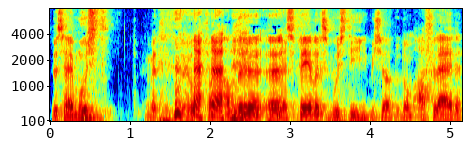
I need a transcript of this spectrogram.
Dus hij moest, met de hulp van andere eh, spelers, moest hij Michel Prudhomme afleiden.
